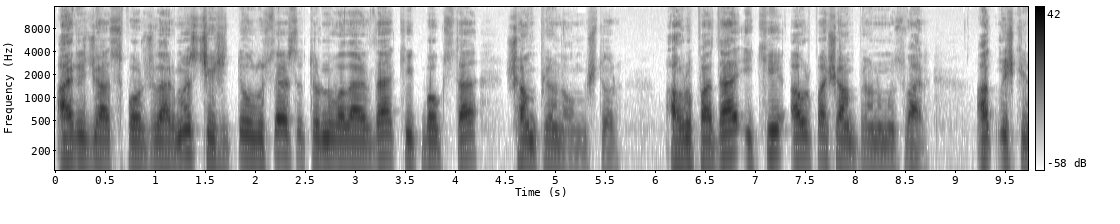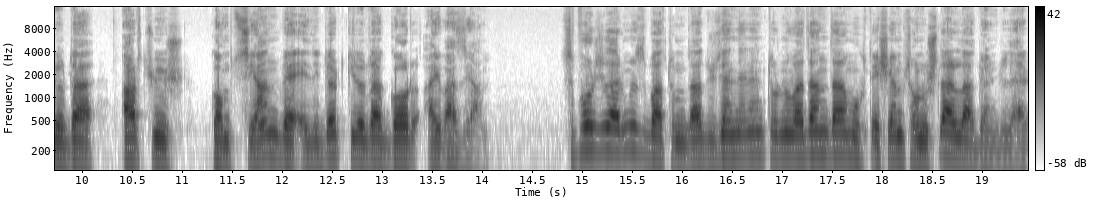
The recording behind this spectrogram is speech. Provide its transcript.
Ayrıca sporcularımız çeşitli uluslararası turnuvalarda kickboksta şampiyon olmuştur. Avrupa'da iki Avrupa şampiyonumuz var. 60 kiloda Artyuş Gomtsyan ve 54 kiloda Gor Ayvazyan. Sporcularımız Batum'da düzenlenen turnuvadan da muhteşem sonuçlarla döndüler.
